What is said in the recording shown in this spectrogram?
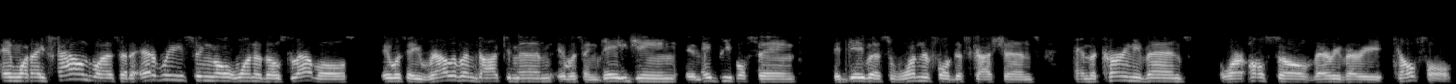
And what I found was that every single one of those levels, it was a relevant document. It was engaging. It made people think. It gave us wonderful discussions. And the current events were also very, very helpful.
